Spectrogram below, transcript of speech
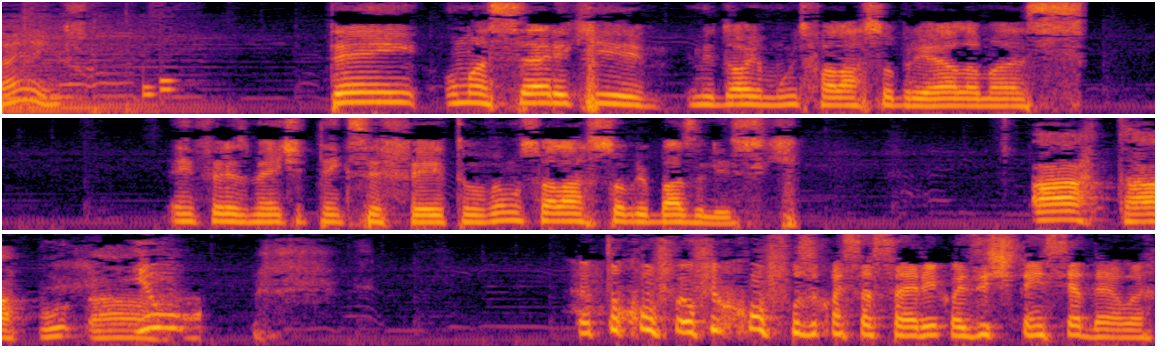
É, É isso. tem uma série que me dói muito falar sobre ela, mas infelizmente tem que ser feito. Vamos falar sobre Basilisk. Ah, tá. pu- ah. Eu. Eu, tô conf- eu fico confuso com essa série, com a existência dela.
